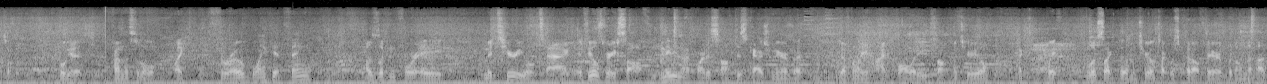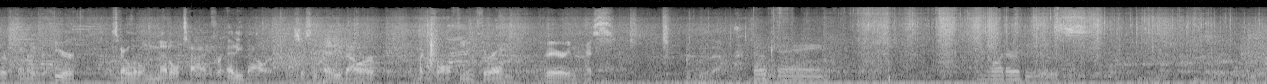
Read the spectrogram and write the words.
So we'll get it. Found this little like throw blanket thing. I was looking for a material tag. It feels very soft. Maybe not quite as soft as cashmere, but definitely high quality, soft material. Wait, looks like the material tag was cut off there, but on the other corner over here, it's got a little metal tag for Eddie Bauer. So it's an Eddie Bauer like fall themed throw. Very nice. Look at that. Okay. What are these?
